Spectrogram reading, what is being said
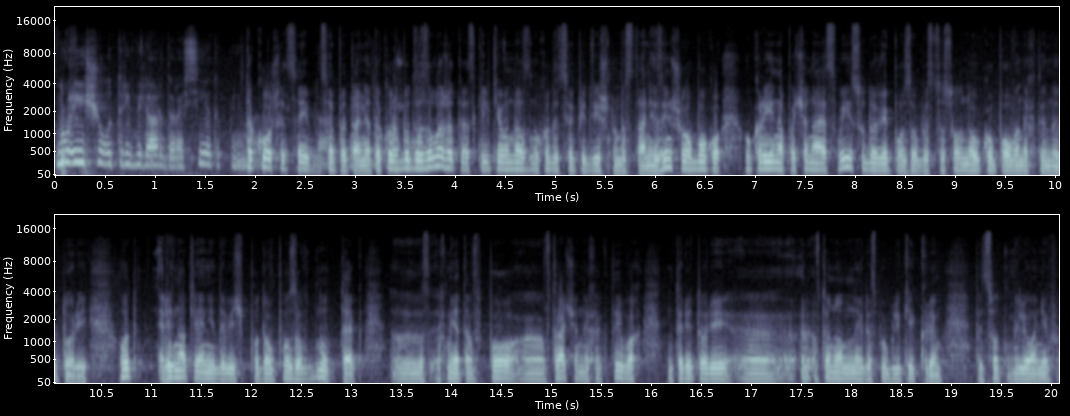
Ну еще вот 3 миллиарда России, я так понимаю. Також і це, Да, це питання також також буде залежати, оскільки вона знаходиться в підвішеному стані. З іншого боку, Україна починає свої судові позови стосовно окупованих територій. От Рінат Леонідович подав позов, ну ТЕК е, Ахметов по е, втрачених активах на території е, Автономної Республіки Крим. 500 мільйонів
